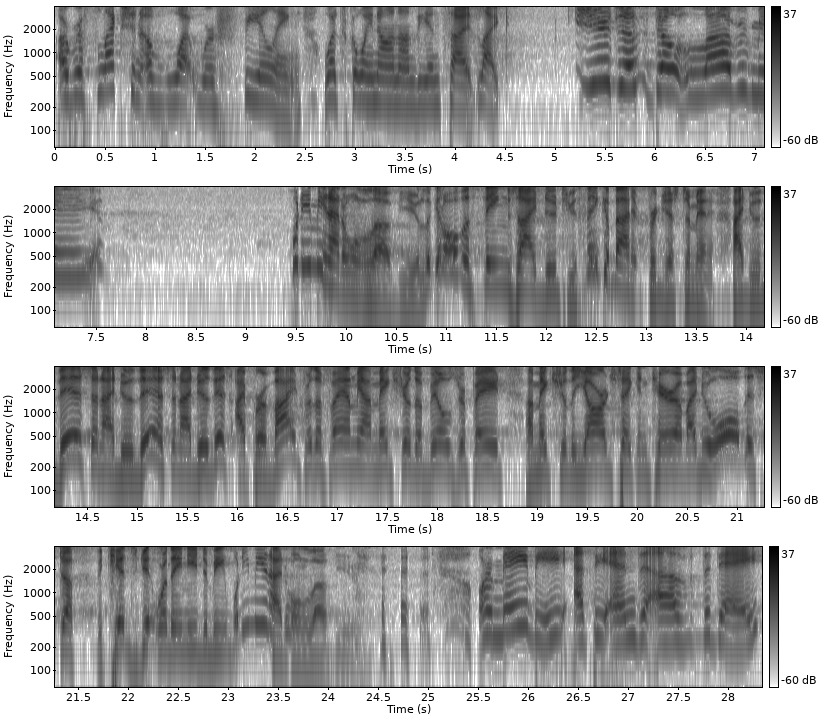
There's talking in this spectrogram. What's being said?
a reflection of what we're feeling, what's going on on the inside, like, you just don't love me. What do you mean I don't love you? Look at all the things I do to you. Think about it for just a minute. I do this and I do this and I do this. I provide for the family. I make sure the bills are paid. I make sure the yard's taken care of. I do all this stuff. The kids get where they need to be. What do you mean I don't love you? or maybe at the end of the day,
